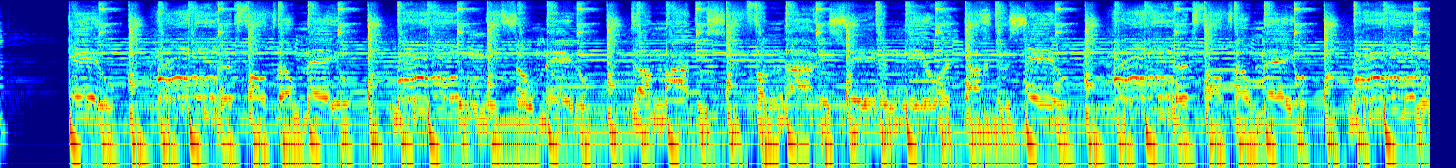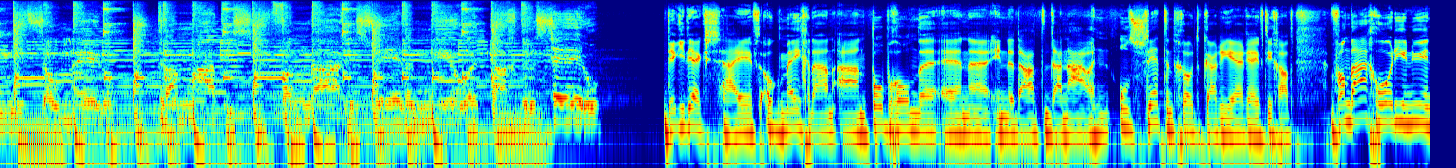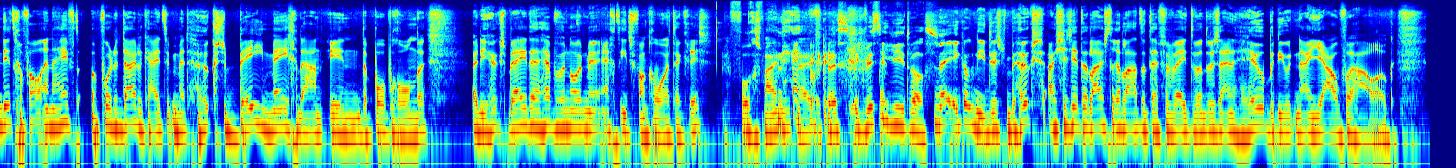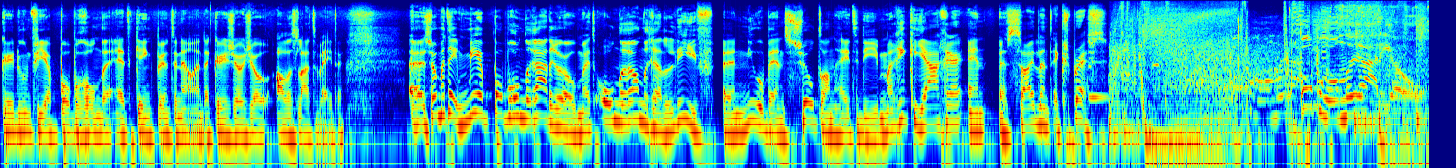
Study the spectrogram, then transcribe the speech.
Diggy Dex, hij heeft ook meegedaan aan popronden. En eh, inderdaad, daarna een ontzettend grote carrière heeft hij gehad. Vandaag hoorde je nu in dit geval. En hij heeft voor de duidelijkheid met Hux B meegedaan in de popronde. Eh, die Hux B, daar hebben we nooit meer echt iets van gehoord, hè Chris? Volgens mij niet. Nee, ik, wist, ik wist niet wie het was. Nee, ik ook niet. Dus Hux, als je zit te luisteren, laat het even weten. Want we zijn heel benieuwd naar jouw verhaal ook. Kun je doen via popronde.king.nl. En daar kun je sowieso alles laten weten. Eh, zometeen meer popronde radio met onder andere Leave, een nieuwe band, Sultan heette die, Marieke Jager en A Silent Express. Popronde Radio.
